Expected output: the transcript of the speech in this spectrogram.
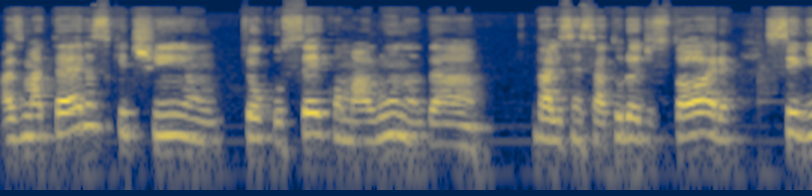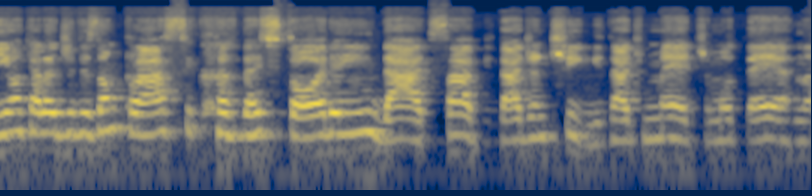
As matérias que tinham, que eu cursei como aluna da, da licenciatura de História, seguiam aquela divisão clássica da história em idade, sabe? Idade antiga, idade média, moderna.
